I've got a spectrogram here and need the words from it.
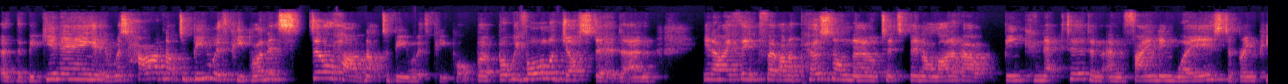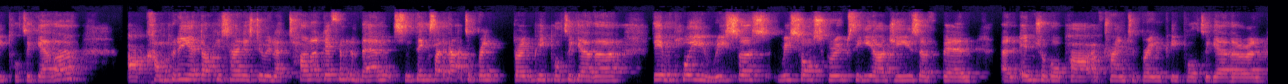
at the beginning. It was hard not to be with people and it's still hard not to be with people but but we've all adjusted. And you know i think for on a personal note it's been a lot about being connected and, and finding ways to bring people together our company at DocuSign is doing a ton of different events and things like that to bring bring people together. The employee resource resource groups, the ERGs, have been an integral part of trying to bring people together. And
